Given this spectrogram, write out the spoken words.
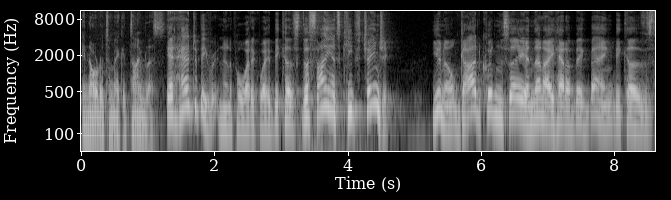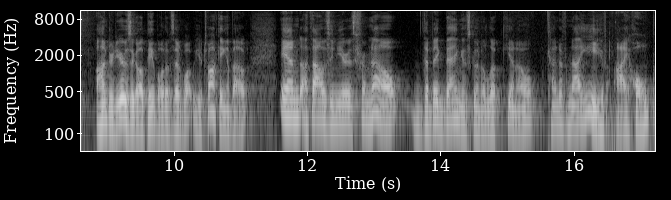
in order to make it timeless? It had to be written in a poetic way because the science keeps changing. You know, God couldn't say, and then I had a big bang because 100 years ago people would have said, What were you talking about? And a thousand years from now, the Big Bang is going to look, you know, kind of naive, I hope.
